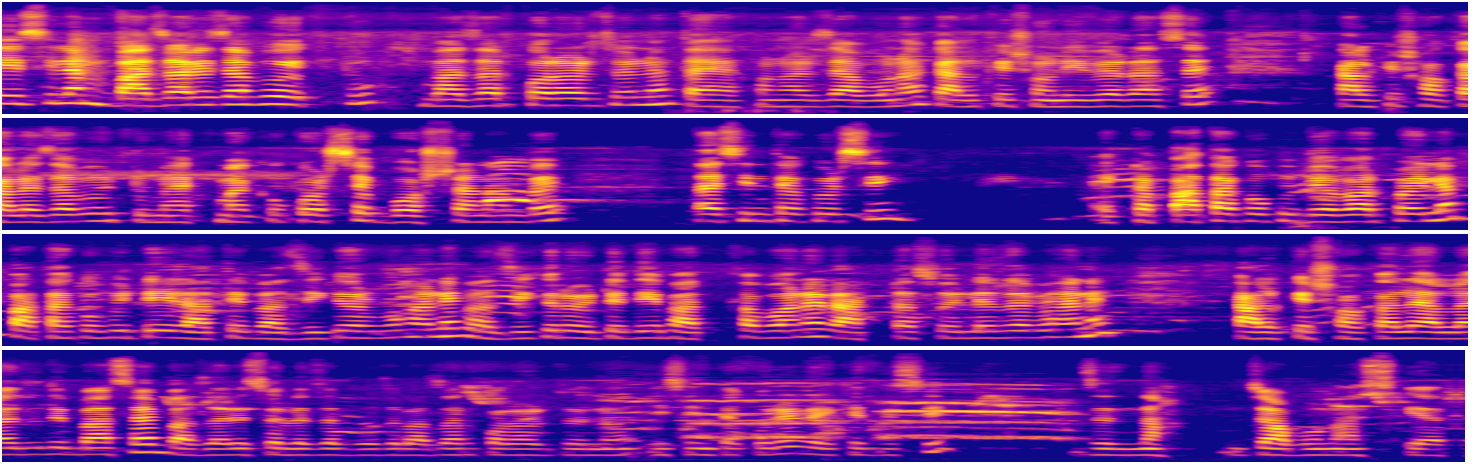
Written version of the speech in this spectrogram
গিয়েছিলাম। বাজারে যাব একটু, বাজার করার জন্য, তাই এখন আর যাব না, কালকে শনিবার আছে। কালকে সকালে যাব একটু ম্যাকম্যাকও করছে বর্ষা নামবে তাই চিন্তা করছি একটা পাতাকপি ব্যবহার পাইলাম পাতাকপিটাই রাতে ভাজি করব হানে ভাজি করে ওইটা দিয়ে ভাত খাব হানে রাতটা চলে যাবে হানে কালকে সকালে আল্লাহ যদি বাসায় বাজারে চলে যাব যে বাজার করার জন্য এই চিন্তা করে রেখে দিছি যে না যাব না আজকে আর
